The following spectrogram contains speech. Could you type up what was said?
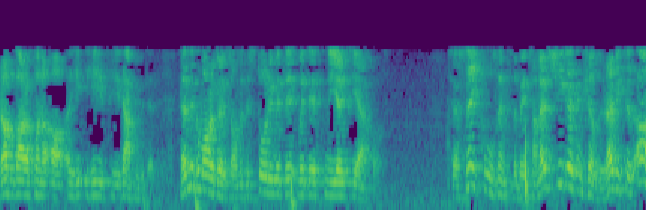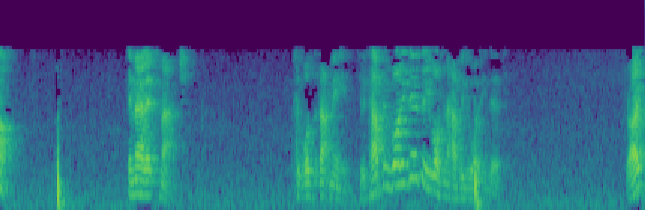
Rabbi Barakona, oh, he, he's, he's happy with it. Then the Gemara goes on with the story with, the, with this Niyoti Echot. So a snake falls into the Beit HaMedrash, she goes and kills it. Rabbi says, ah, oh, Imelet's match. So what does that mean? He was happy with what he did, or he wasn't happy with what he did? Right?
